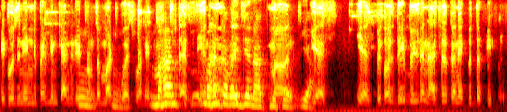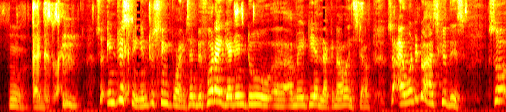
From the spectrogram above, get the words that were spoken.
It was an independent candidate from the mutt won. Mahant, So that's the Mahanta another- Vaidyanath before. Mahant, Yeah. Yes, yes, because they build a natural connect with the people. Hmm. That is why. So interesting, interesting points. And before I get into uh, Amethi and Lucknow and stuff, so I wanted to ask you this. So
